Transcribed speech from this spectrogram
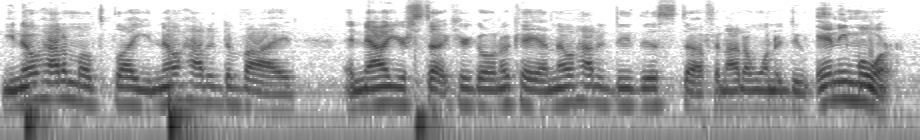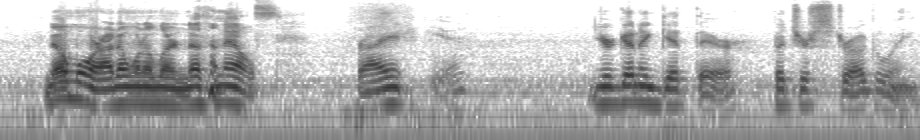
you know how to multiply, you know how to divide, and now you're stuck here going, okay, I know how to do this stuff, and I don't want to do any more. No more. I don't want to learn nothing else. Right? Yeah. You're going to get there, but you're struggling.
